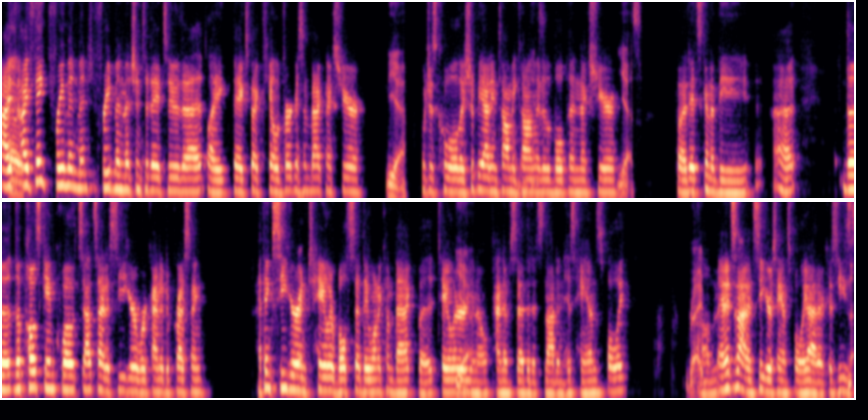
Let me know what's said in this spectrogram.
I, Uh, I think Freeman mentioned Friedman mentioned today too that like they expect Caleb Ferguson back next year, yeah. which is cool. They should be adding Tommy Kahnle to the bullpen next year, Yes. But it's going to be uh, the the post game quotes outside of Seager were kind of depressing. I think Seager and Taylor both said they want to come back, but Taylor, Yeah. you know, kind of said that it's not in his hands fully. Right. Um, and it's not in Seager's hands fully either because he's No.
